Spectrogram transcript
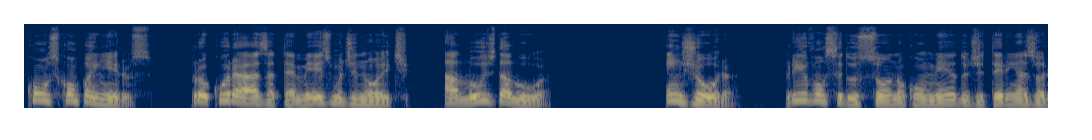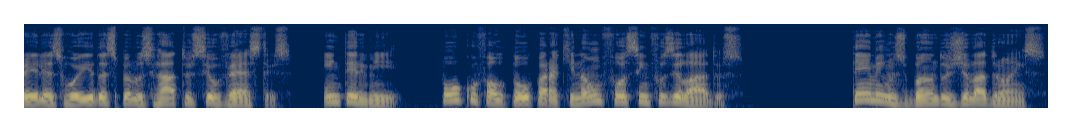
Com os companheiros, procura-as até mesmo de noite, à luz da lua. Em Joura, privam-se do sono com medo de terem as orelhas roídas pelos ratos silvestres. Em Termi, pouco faltou para que não fossem fuzilados. Temem os bandos de ladrões.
